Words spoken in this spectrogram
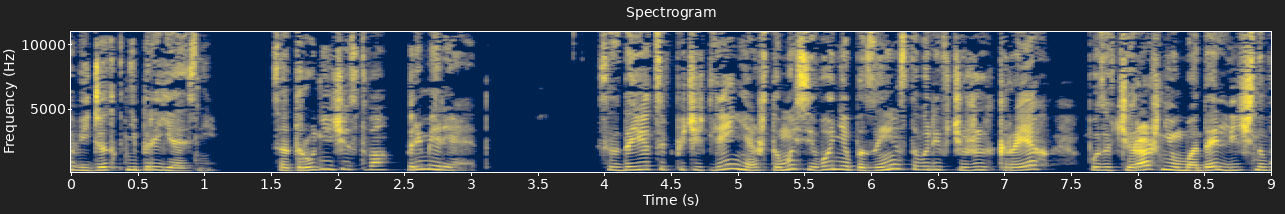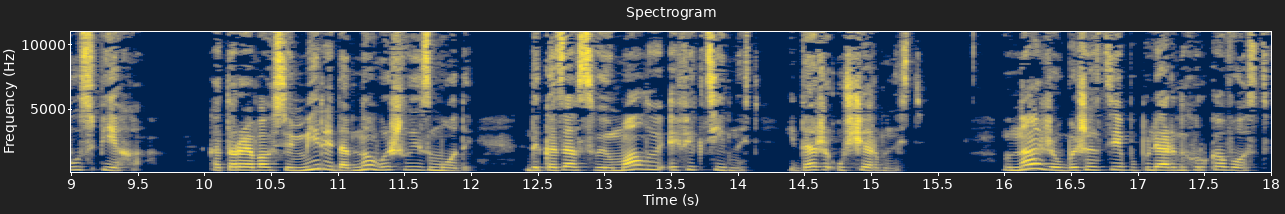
ведет к неприязни, сотрудничество примиряет. Создается впечатление, что мы сегодня позаимствовали в чужих краях позавчерашнюю модель личного успеха, которая во всем мире давно вышла из моды, доказав свою малую эффективность и даже ущербность. У нас же в большинстве популярных руководств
